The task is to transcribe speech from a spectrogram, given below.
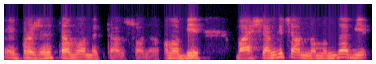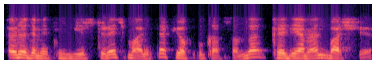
e, projeniz tamamlandıktan sonra. Ama bir başlangıç anlamında bir ön ödemesiz bir süreç maalesef yok bu kapsamda. Kredi hemen başlıyor.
